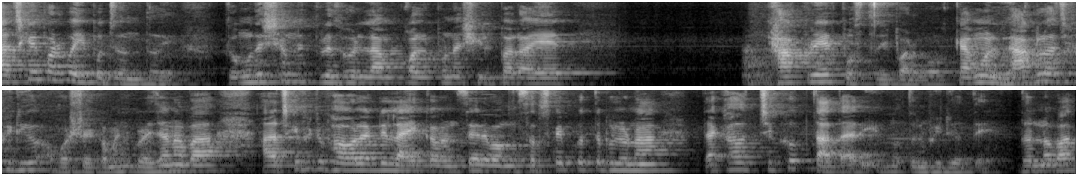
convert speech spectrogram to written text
আজকের পর্ব এই পর্যন্তই। তোমাদের সামনে তুলে ধরলাম কল্পনা শিল্পালয়ের ঠাকুরের প্রস্তুতি পর্ব। কেমন লাগল আজ ভিডিও অবশ্যই কমেন্ট করে জানাবা। আজকে ভিডিও ভালো লাগলে লাইক কমেন্ট শেয়ার এবং সাবস্ক্রাইব করতে ভুলো না। দেখা হচ্ছে খুব তাড়াতাড়ি নতুন ভিডিওতে ধন্যবাদ,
